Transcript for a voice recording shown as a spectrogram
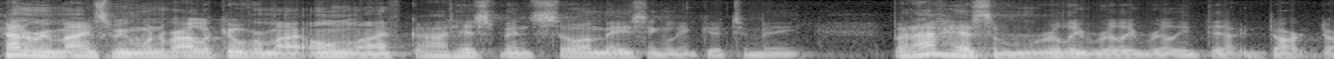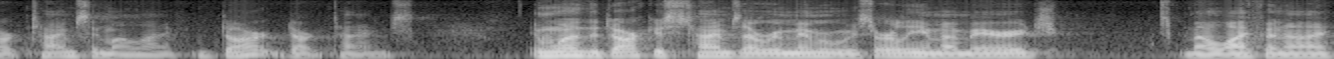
Kind of reminds me, whenever I look over my own life, God has been so amazingly good to me. But I've had some really, really, really dark, dark times in my life. Dark, dark times. And one of the darkest times I remember was early in my marriage. My wife and I,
